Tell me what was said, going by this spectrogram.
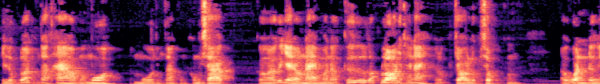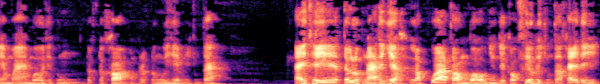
thì lúc đó chúng ta tha hồ mà mua. Mua chúng ta cũng không sợ. Còn ở cái giai đoạn này mà nó cứ lấp ló như thế này, lúc trồi lúc sụp, ở quanh đường MA20 thì cũng rất là khó, rất là nguy hiểm cho chúng ta ấy thì từ lúc nãy tới giờ lọc qua toàn bộ những cái cổ phiếu thì chúng ta thấy thì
